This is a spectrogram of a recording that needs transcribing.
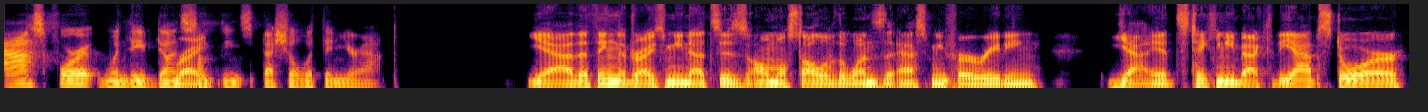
ask for it when they've done right. something special within your app. Yeah, the thing that drives me nuts is almost all of the ones that ask me for a rating. Yeah, it's taking me back to the app store.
